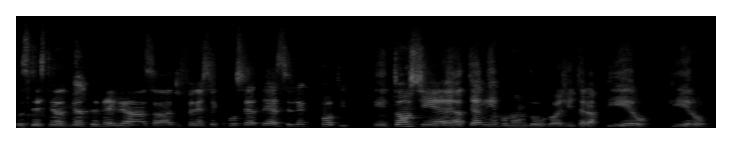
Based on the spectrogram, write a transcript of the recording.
Vocês têm as mesmas semelhanças, a diferença é que você é dessa e ele é outro. Então, assim, é, até lembro o nome do, do agente, era Piero, Piero.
